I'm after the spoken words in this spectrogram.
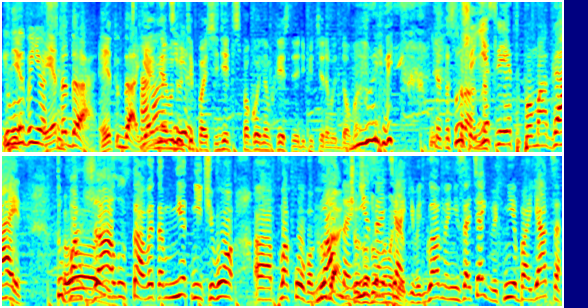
и Нет, улыбнешься. это да, это да. Я имею в виду, мотивирует. типа, сидеть спокойно в кресле и репетировать дома. Ну, ребят, Это Слушай, странно. если это помогает, то, Ой. пожалуйста, в этом нет ничего а, плохого. Ну да, Главное ничего не зазорного нет. затягивать. Главное не затягивать, не бояться.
